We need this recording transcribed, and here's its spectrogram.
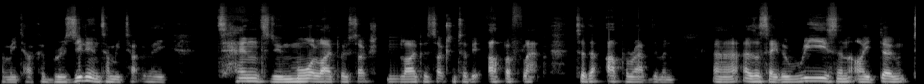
tummy tuck. A Brazilian tummy tuck, they tend to do more liposuction, liposuction to the upper flap, to the upper abdomen. Uh, as I say, the reason I don't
